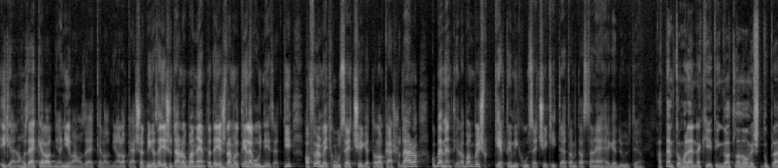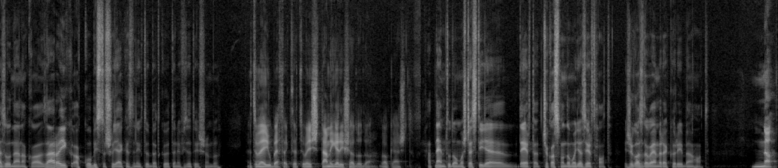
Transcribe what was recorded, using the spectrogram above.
igen, ahhoz el kell adnia, nyilván ahhoz el kell adnia a lakását. Még az Egyesült Államokban nem. Tehát Egyesült Államokban tényleg úgy nézett ki, ha fölmegy 20 egységet a lakásodára, akkor bementél a bankba, és kértél még 20 egység hitelt, amit aztán elhegedültél. Hát nem tudom, ha lenne két ingatlanom, és duplázódnának az áraik, akkor biztos, hogy elkezdenék többet költeni a fizetésemből. Hát value befektető, és te még el is adod a lakást. Hát nem tudom, most ezt így eh, érted, csak azt mondom, hogy azért hat. És a gazdag emberek körében hat. Na,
